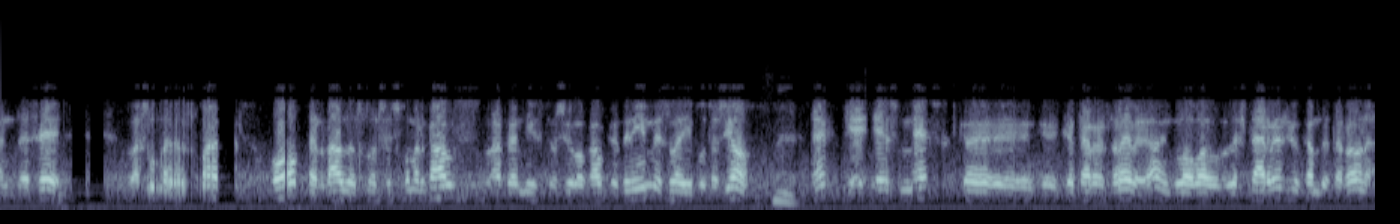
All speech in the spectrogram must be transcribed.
han de ser la suma dels quants, o per dalt dels consells comarcals, l'altra administració local que tenim és la Diputació, eh? que és més que, que, que Terres de l'Ebre, eh? engloba les Terres i el Camp de Tarragona.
